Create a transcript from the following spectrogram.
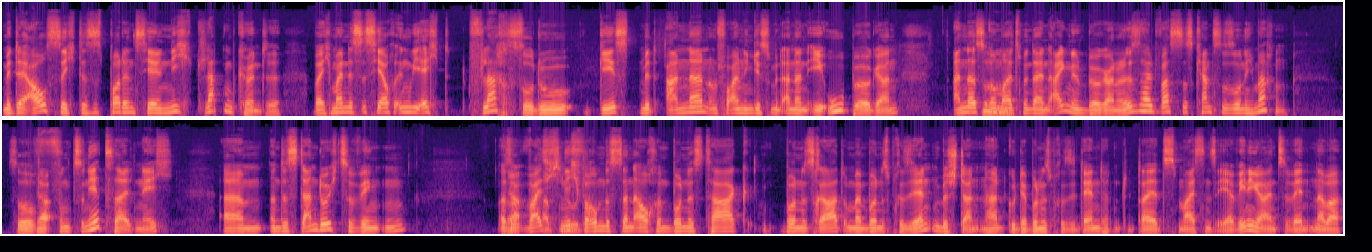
mit der Aussicht, dass es potenziell nicht klappen könnte. Weil ich meine, es ist ja auch irgendwie echt flach, so du gehst mit anderen und vor allen Dingen gehst du mit anderen EU-Bürgern anders Mhm. um als mit deinen eigenen Bürgern. Und das ist halt was, das kannst du so nicht machen. So Ja. funktioniert's halt nicht. Ähm, und das dann durchzuwinken, also Ja, weiß ich absolut. nicht, warum das dann auch im Bundestag, Bundesrat und beim Bundespräsidenten bestanden hat. Gut, der Bundespräsident hat da jetzt meistens eher weniger einzuwenden, aber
